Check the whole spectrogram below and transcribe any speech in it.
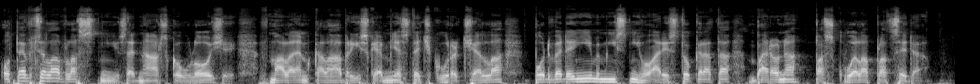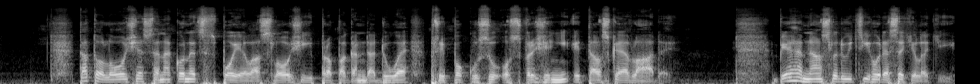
otevřela vlastní zednářskou loži v malém kalábrijském městečku Rčella pod vedením místního aristokrata barona Pasquela Placida. Tato lože se nakonec spojila s loží Propaganda Due při pokusu o svržení italské vlády. Během následujícího desetiletí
